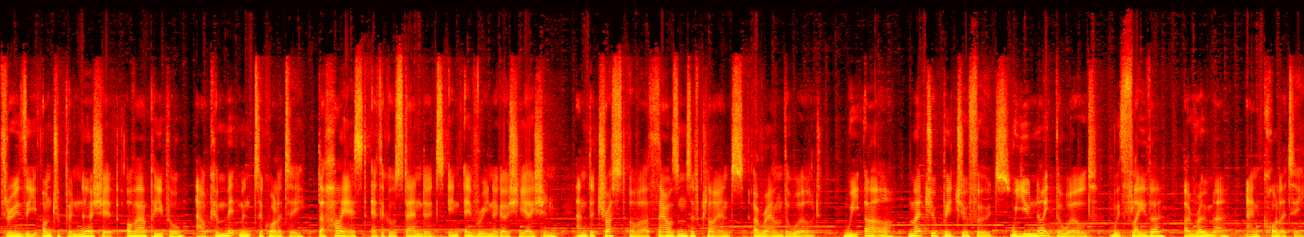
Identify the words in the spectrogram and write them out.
Through the entrepreneurship of our people, our commitment to quality, the highest ethical standards in every negotiation, and the trust of our thousands of clients around the world. We are Machu Picchu Foods. We unite the world with flavour, aroma, and quality.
